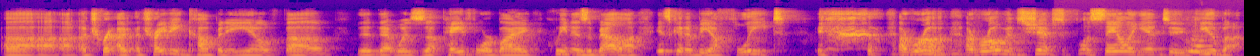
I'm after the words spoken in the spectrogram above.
a, a, a, tra- a trading company, you know, uh, that, that was uh, paid for by Queen Isabella. It's going to be a fleet. A, Ro- a Roman ships was sailing into Cuba.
